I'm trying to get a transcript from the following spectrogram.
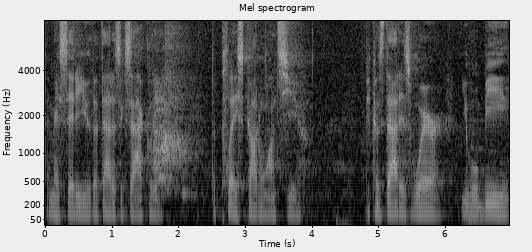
They may say to you that that is exactly the place God wants you because that is where you will be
